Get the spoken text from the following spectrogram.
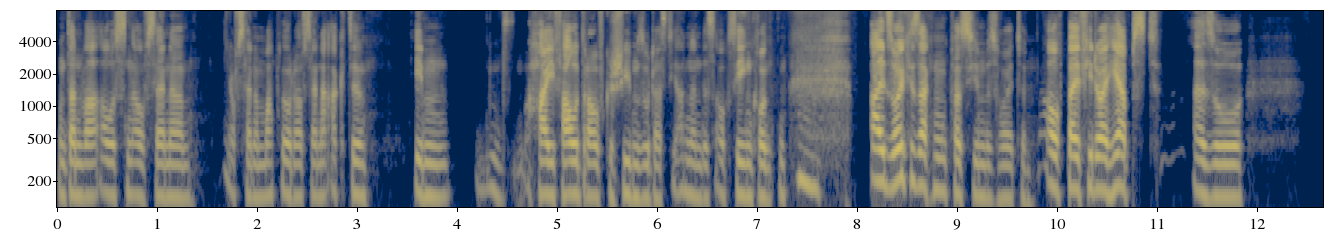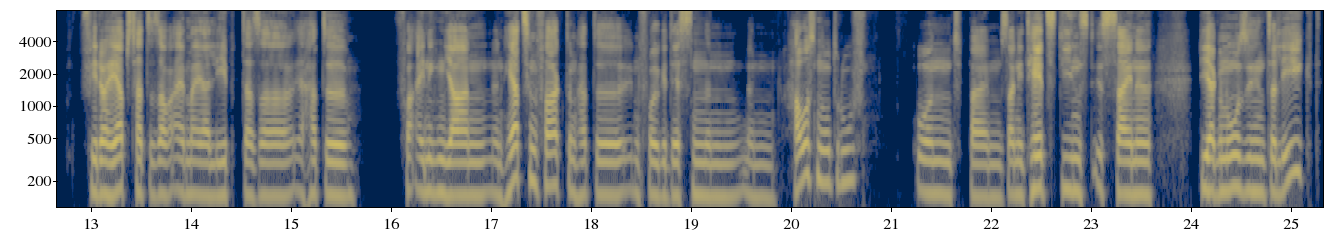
und dann war außen auf seiner, auf seiner Mappe oder auf seiner Akte eben HIV draufgeschrieben, sodass die anderen das auch sehen konnten. Mhm. All solche Sachen passieren bis heute. Auch bei Fedor Herbst. Also Fedor Herbst hat es auch einmal erlebt, dass er, er hatte vor einigen Jahren einen Herzinfarkt und hatte infolgedessen einen, einen Hausnotruf. Und beim Sanitätsdienst ist seine Diagnose hinterlegt.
